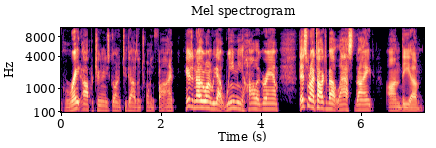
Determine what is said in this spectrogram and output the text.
great opportunities going in 2025. Here's another one. We got WiMi Hologram. This one I talked about last night on the um,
